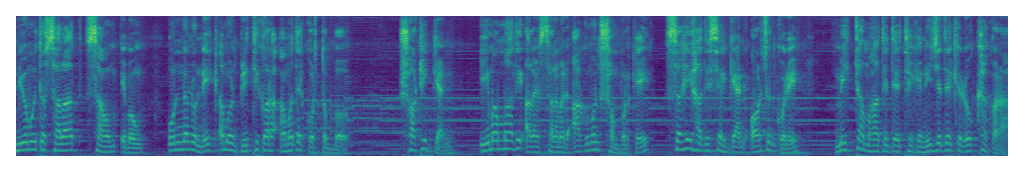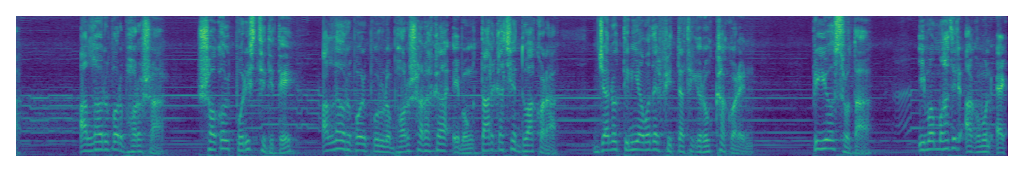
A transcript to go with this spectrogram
নিয়মিত সালাদ সাউম এবং অন্যান্য নেক আমল বৃদ্ধি করা আমাদের কর্তব্য। সঠিক জ্ঞান ইমাম মাহাদি আলাহিসাল্লামের আগমন সম্পর্কে সহি হাদিসের জ্ঞান অর্জন করে মিথ্যা মাহাদিদের থেকে নিজেদেরকে রক্ষা করা। আল্লাহর উপর ভরসা, সকল পরিস্থিতিতে আল্লাহর উপর পূর্ণ ভরসা রাখা এবং তার কাছে দোয়া করা, যেন তিনি আমাদের ফিতনা থেকে রক্ষা করেন। প্রিয় শ্রোতা, ইমাম মাহাদির আগমন এক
